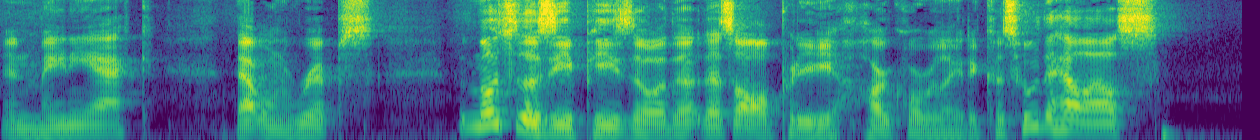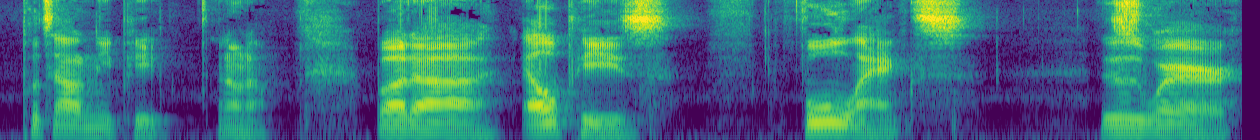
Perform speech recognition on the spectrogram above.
and Maniac, that one rips. Most of those EPs though, that's all pretty hardcore related. Because who the hell else puts out an EP? I don't know. But uh, LPs, full lengths. This is where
